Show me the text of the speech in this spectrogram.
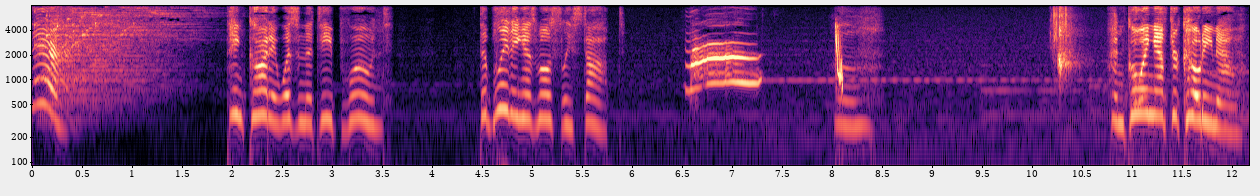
There! Thank God it wasn't a deep wound. The bleeding has mostly stopped. Uh, I'm going after Kody now.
